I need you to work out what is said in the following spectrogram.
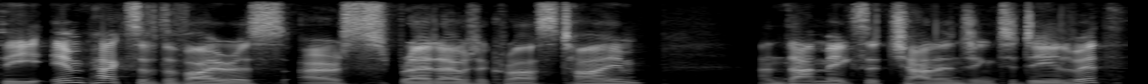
the impacts of the virus are spread out across time, and that makes it challenging to deal with.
